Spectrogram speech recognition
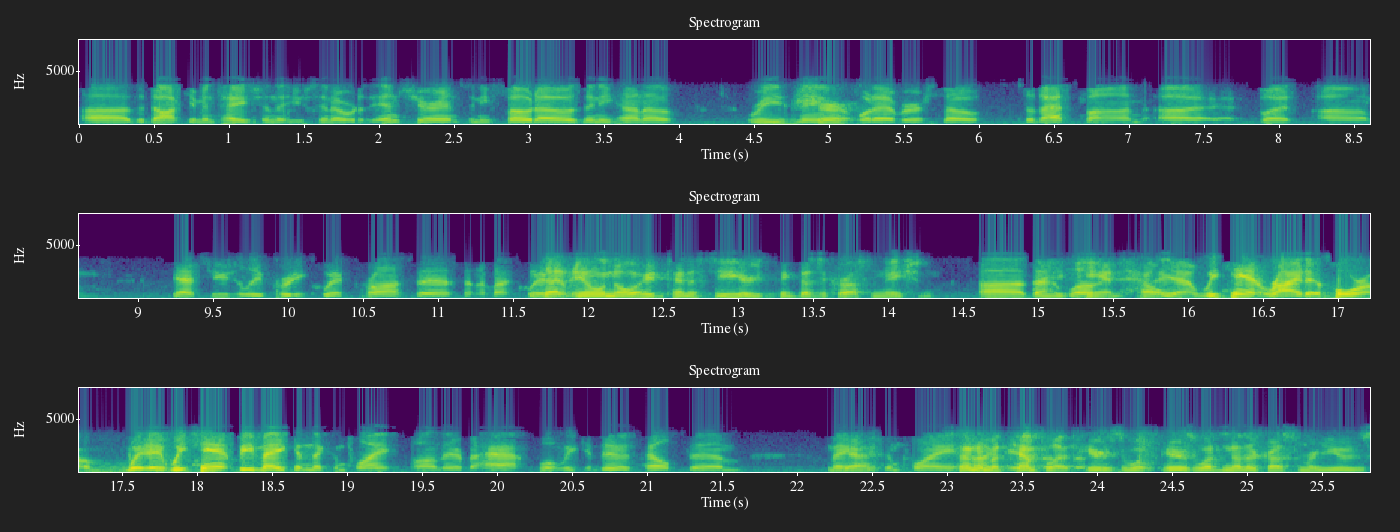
uh, the documentation that you sent over to the insurance, any photos, any kind of reasoning or whatever. So so that's fine. Uh, but um, yeah, it's usually a pretty quick process, and about quick, Is I that mean- Illinois, Tennessee, or you think that's across the nation? uh, Where that, you well, can't help. Yeah, we can't write it for them. We we can't be making the complaint on their behalf. What we can do is help them make Yeah. the complaint. Send them a template. them- Here's what here's what another customer used,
